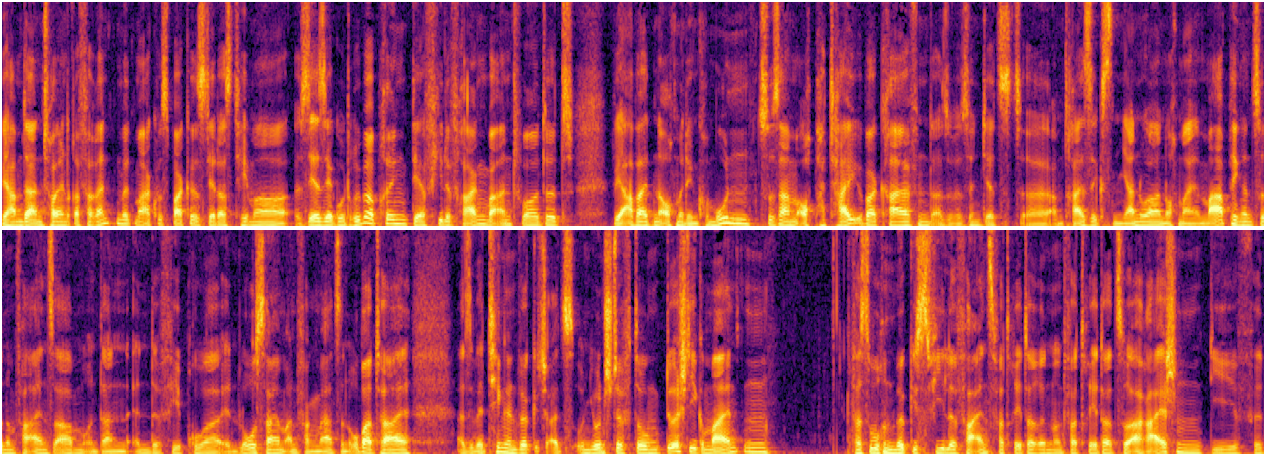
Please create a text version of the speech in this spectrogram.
Wir haben da einen tollen Referenten mit Markus Backes, der das Thema sehr, sehr gut rüberbringt, der viele Fragen beantwortet. Wir arbeiten auch mit den Kommunen zusammen, auch parteiübergreifend. Also wir sind jetzt äh, am 30. Januar nochmal in Marpingen zu einem Vereinsabend und dann Ende Februar in Losheim, Anfang März in Obertal. Also wir tingeln wirklich als Unionsstiftung durch die Gemeinden, versuchen möglichst viele Vereinsvertreterinnen und Vertreter zu erreichen, die für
